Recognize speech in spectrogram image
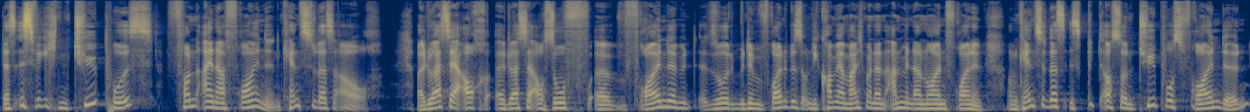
Das ist wirklich ein Typus von einer Freundin. Kennst du das auch? Weil du hast ja auch, äh, du hast ja auch so äh, Freunde, mit, so mit dem du befreundet bist und die kommen ja manchmal dann an mit einer neuen Freundin. Und kennst du das? Es gibt auch so einen Typus Freundin,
